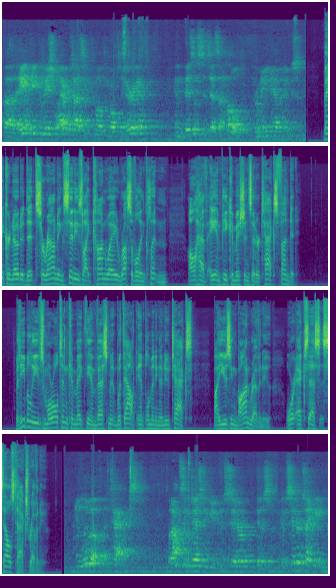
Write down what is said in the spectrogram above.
Uh, The A&P commission will advertise and promote the Morrilton area and businesses as a whole through many avenues. Baker noted that surrounding cities like Conway, Russellville, and Clinton all have A&P commissions that are tax funded. But he believes Morrilton can make the investment without implementing a new tax by using bond revenue or excess sales tax revenue. In lieu of a tax, what I'm suggesting you consider is consider taking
